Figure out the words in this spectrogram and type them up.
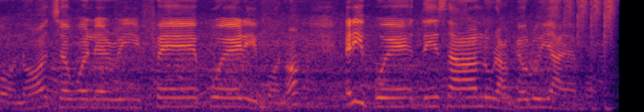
ပေါ့နော် jewelry fair ပွဲတွေပေါ့နော်အဲ့ဒီပွဲအသေးစားလို့တော့ပြောလို့ရတယ်ပေါ့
